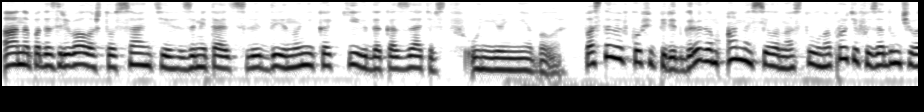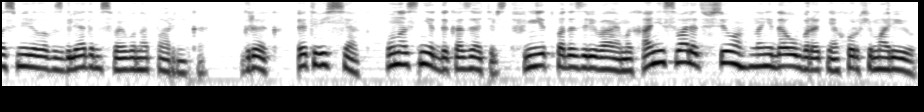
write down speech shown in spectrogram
Анна подозревала, что Санти заметает следы, но никаких доказательств у нее не было. Поставив кофе перед Грегом, Анна села на стул напротив и задумчиво смерила взглядом своего напарника. «Грег, это висяк. У нас нет доказательств, нет подозреваемых. Они свалят все на недооборотня Хорхе Марию».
